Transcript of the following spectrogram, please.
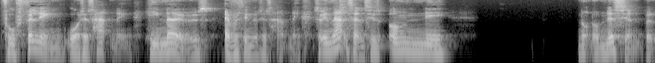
fulfilling what is happening, He knows everything that is happening. So in that sense, He's omni, not omniscient, but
